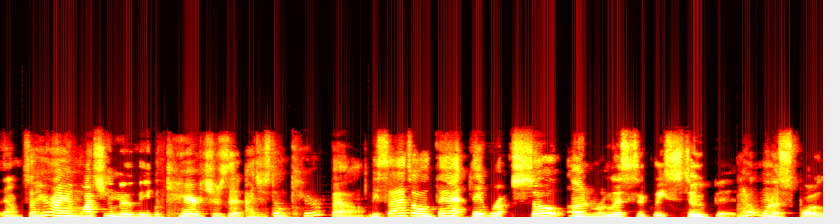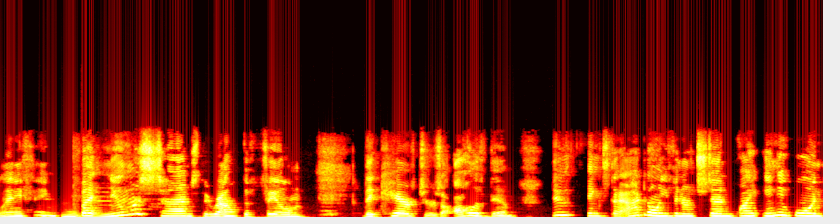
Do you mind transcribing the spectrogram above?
them. So here I am watching a movie with characters that I just don't care about. Besides all that, they were so unrealistically stupid. I don't want to spoil anything, but numerous times throughout the film, the characters, all of them, do things that I don't even understand why anyone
